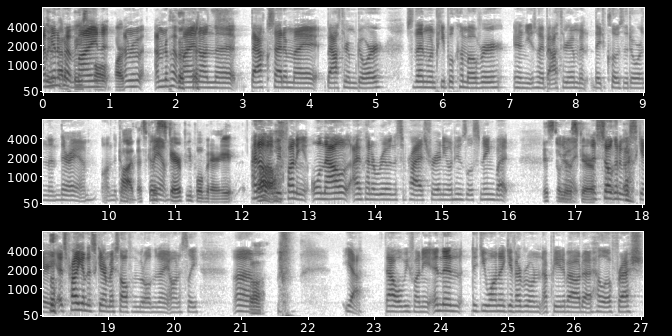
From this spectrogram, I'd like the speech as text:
I'm gonna put mine. I'm gonna, I'm gonna put mine on the back side of my bathroom door. So then when people come over and use my bathroom and they close the door and then there I am on the door. God, that's gonna Bam. scare people, Mary. I know that'll Oh, be funny. Well now I've kind of ruined the surprise for anyone who's listening, but It's still gonna it- scare. it's still gonna be scary. it's probably gonna scare myself in the middle of the night, honestly. Um, yeah, that will be funny. And then did you want to give everyone an update about uh, HelloFresh?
